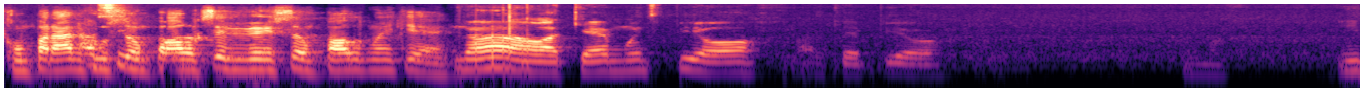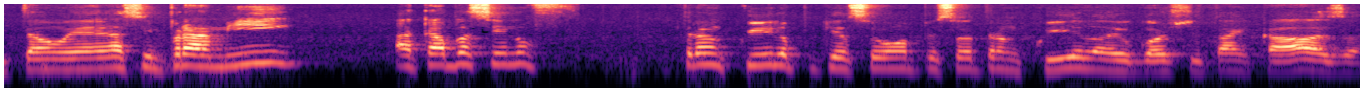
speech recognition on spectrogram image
Comparado assim, com São Paulo, que você viveu em São Paulo, como é que é? Não, aqui é muito pior. Aqui é pior. Então, é assim, para mim, acaba sendo tranquilo, porque eu sou uma pessoa tranquila, eu gosto de estar em casa,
